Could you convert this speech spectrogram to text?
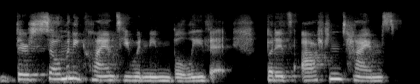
there's so many clients you wouldn't even believe it. But it's oftentimes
